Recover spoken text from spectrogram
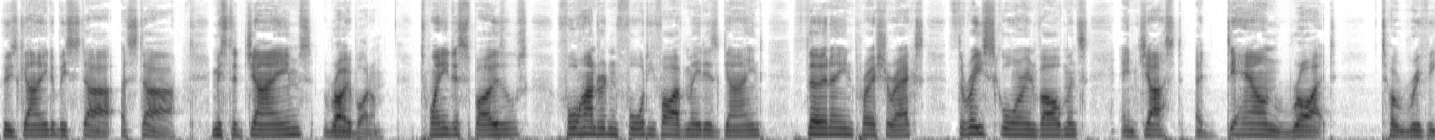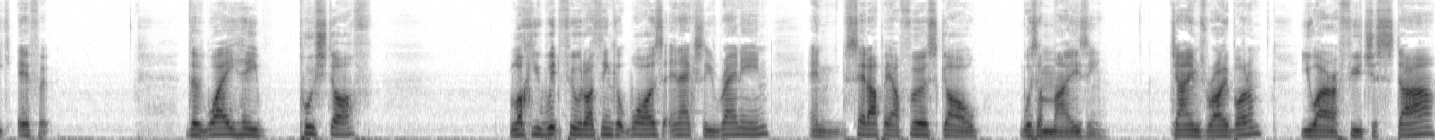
who's going to be star, a star, Mr. James Rowbottom. 20 disposals, 445 metres gained, 13 pressure acts, 3 score involvements, and just a downright terrific effort. The way he pushed off Lachie Whitfield, I think it was, and actually ran in and set up our first goal was amazing. James Rowbottom, you are a future star,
